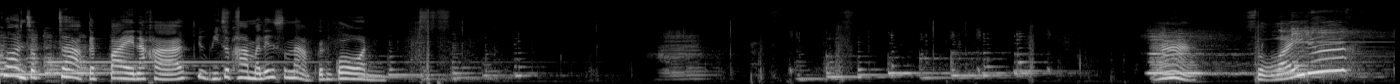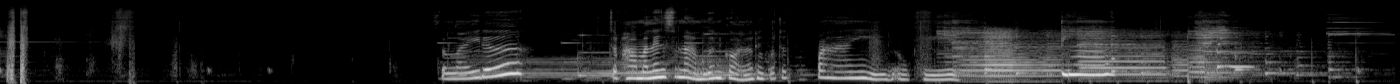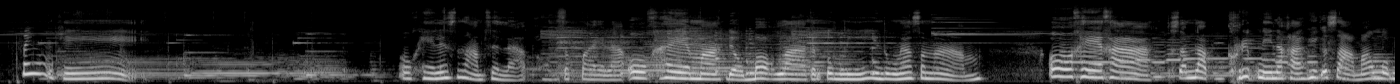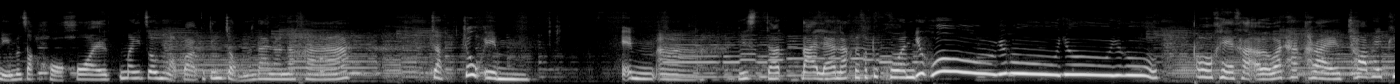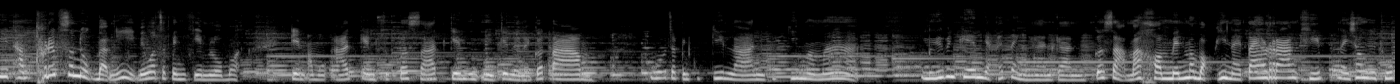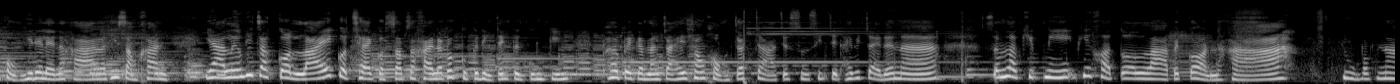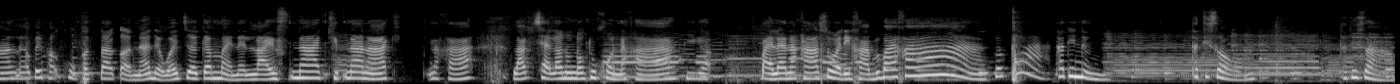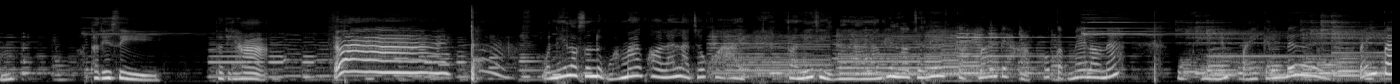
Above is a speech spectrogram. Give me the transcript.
ก่อนจะจากกันไปนะคะอยู่พี่จะพามาเล่นสนามกันก่อน มาเล่นสนามกันก่อนแล้วเดี๋ยวก็จะไป โอเคติ้งปิ้งโอเค โอเคเล่นสนามเสร็จแล้ว พร้อมจะไปแล้ว โอเคมา เดี๋ยวบอกลากันตรงนี้ยืนตรงหน้าสนาม โอเคค่ะสำหรับคลิปนี้นะคะ พี่ก็สามารถหลบหนีมาจากหอคอย ไม่เจอหมอปลาก็จิ้งจอกนั้นได้แล้วนะคะ จากเจ้าเอ็ม MR นิสจัดได้แล้วนะคะทุกคนยูฮูยูฮูยูยูฮูโอเคค่ะเอาเป็นว่าถ้าใครชอบให้พี่ทำคลิปสนุกแบบนี้อีกไม่ว่าจะเป็นเกมโรบอทเกมอมองอาร์ตเกม Super s a r เกมอื่นๆเกมไหนๆก็ตามไม่ว่าจะเป็นคุกกี้ร้านคุกกี้มาม่า หรือเป็นเกมอยากให้แต่งงานกัน ก็สามารถคอมเมนต์มาบอกพี่ในใต้ร่างคลิปในช่อง YouTube ของพี่ได้เลยนะคะ และที่สำคัญ อย่าลืมที่จะกดไลค์กดแชร์กด Subscribe แล้วก็กดกระดิ่งแจ้งเตือนกุ้งกิ้งเพื่อเป็นกำลังใจให้ช่องของจักจ๋าเจ็ดศูนย์สี่เจ็ดให้พี่ใจด้วยนะสำหรับคลิปนี้พี่ขอตัวลาไปก่อนนะคะ อยู่แบบนานแล้วไปพักหูพักตาก่อนนะ เดี๋ยวไว้เจอกันใหม่ในไลฟ์หน้าคลิปหน้านะนะคะ รักแชร์แล้วน้องๆทุกคนนะคะ พี่ก็ ไปแล้วนะคะ สวัสดีค่ะ บ๊ายบายค่ะจบค่ะท่าที่หนึ่งท่าที่สองท่าที่สามท่าที่สี่ท่าที่ห้าบ๊ายบายวันนี้เราสนุกมากๆพอแล้วล่ะเจ้าควาย ตอนนี้ถึงเวลาแล้วที่เราจะรีบกลับบ้านไปหาพ่อกับแม่เรานะ โอเคงั้นไปกันเลย ไปไป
